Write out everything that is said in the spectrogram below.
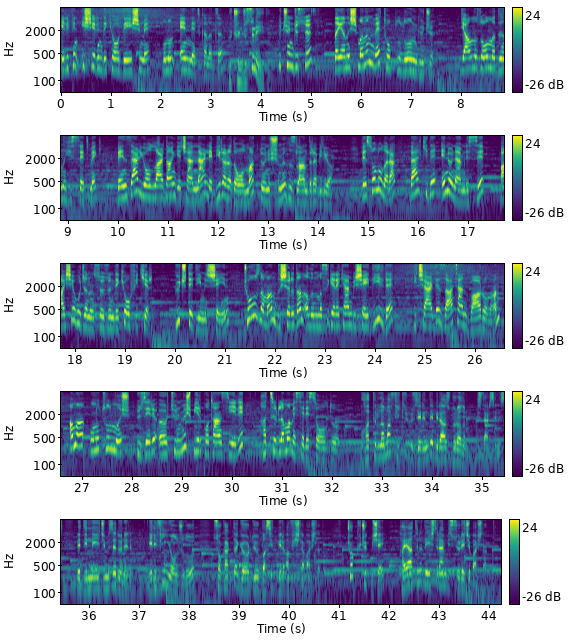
Elif'in iş yerindeki o değişimi bunun en net kanıtı. Üçüncüsü neydi? Üçüncüsü, dayanışmanın ve topluluğun gücü. Yalnız olmadığını hissetmek, benzer yollardan geçenlerle bir arada olmak dönüşümü hızlandırabiliyor. Ve son olarak belki de en önemlisi Ayşe Hoca'nın sözündeki o fikir. Güç dediğimiz şeyin çoğu zaman dışarıdan alınması gereken bir şey değil de içeride zaten var olan ama unutulmuş, üzeri örtülmüş bir potansiyeli hatırlama meselesi olduğu. Bu hatırlama fikri üzerinde biraz duralım isterseniz ve dinleyicimize dönelim. Elif'in yolculuğu sokakta gördüğü basit bir afişle başladı. Çok küçük bir şey, hayatını değiştiren bir süreci başlattı.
